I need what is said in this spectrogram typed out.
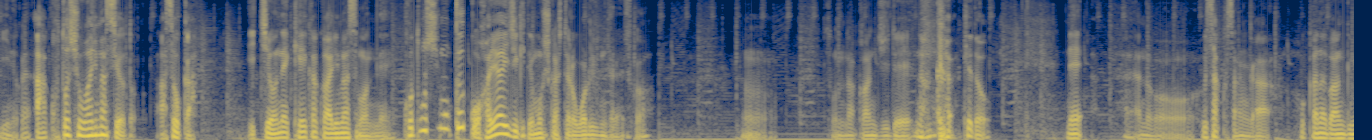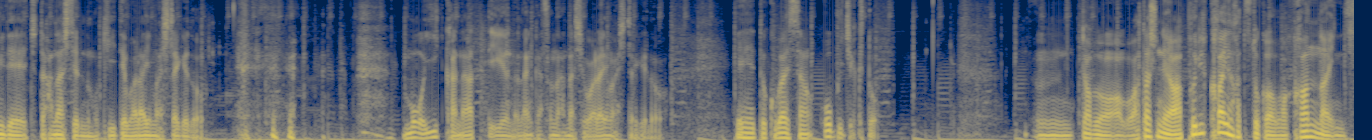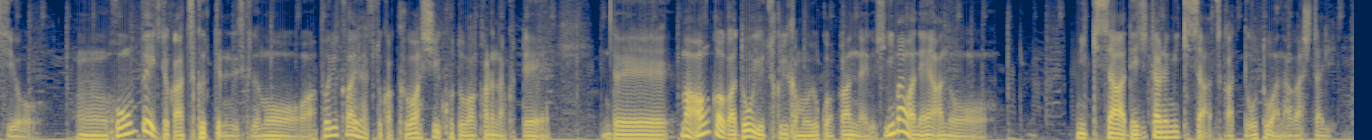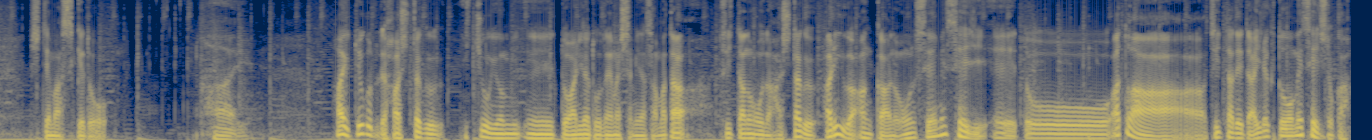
いいのかな？あ、今年終わりますよと。あ、そうか。一応ね、計画ありますもんね。今年も結構早い時期でもしかしたら終われるんじゃないですか？うん。そんな感じで、なんか、けど、ね、あの、うさこさんが他の番組でちょっと話してるのも聞いて笑いましたけど、もういいかなっていうような、なんかその話を笑いましたけど、えっ、ー、と、小林さん、オブジェクト。うん、多分私ね、アプリ開発とかわかんないんですよ。うん、ホームページとか作ってるんですけども、アプリ開発とか詳しいことわからなくて、で、まあ、アンカーがどういう作りかもよくわかんないですし、今はね、あの、ミキサー、デジタルミキサー使って音は流したりしてますけど、はい。はい、ということで、ハッシュタグ、一応読み、えっ、ー、と、ありがとうございました。皆さん、また、ツイッターの方のハッシュタグ、あるいはアンカーの音声メッセージ、えっ、ー、と、あとは、ツイッターでダイレクトメッセージとか、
